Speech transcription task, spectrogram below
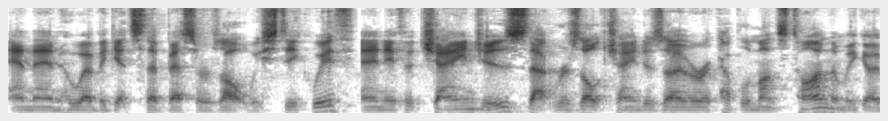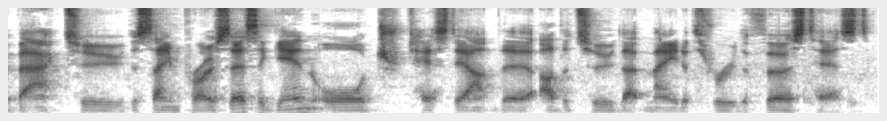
and then whoever gets the best result we stick with. And if it changes, that result changes over a couple of months' time, then we go back to the same process again, or tr- test out the other two that made it through the first test.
